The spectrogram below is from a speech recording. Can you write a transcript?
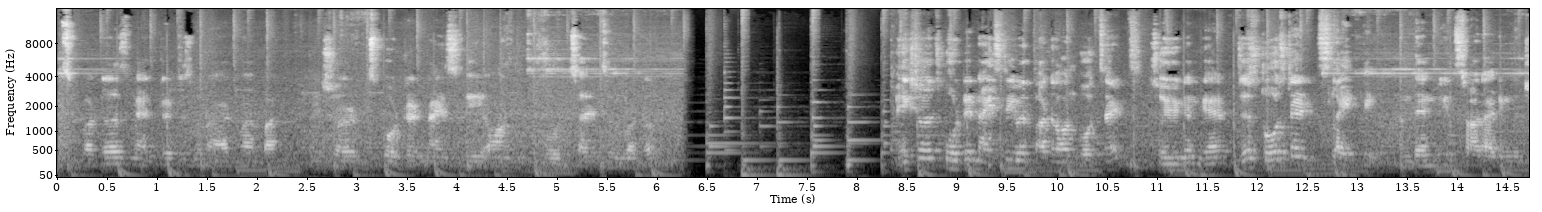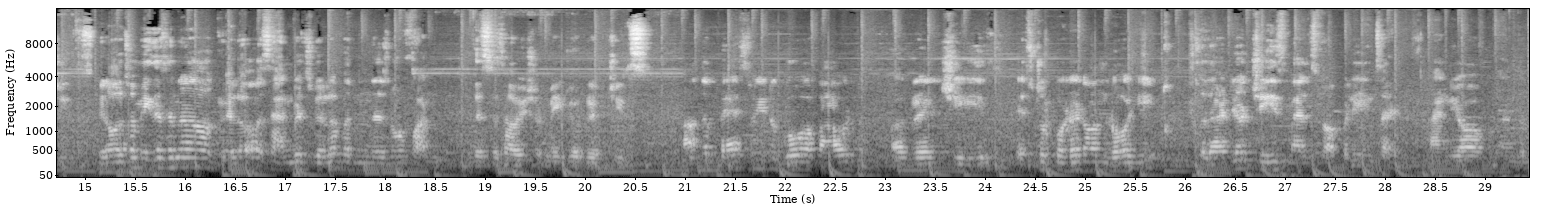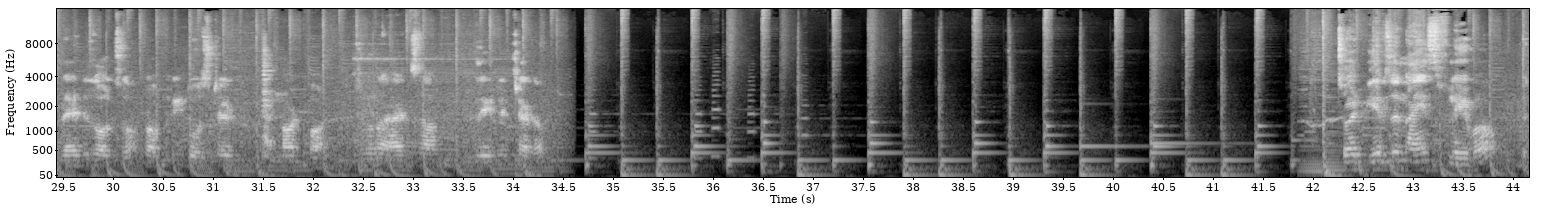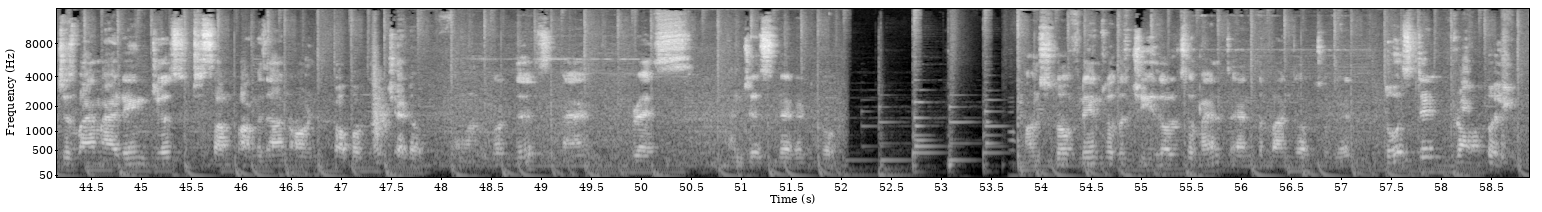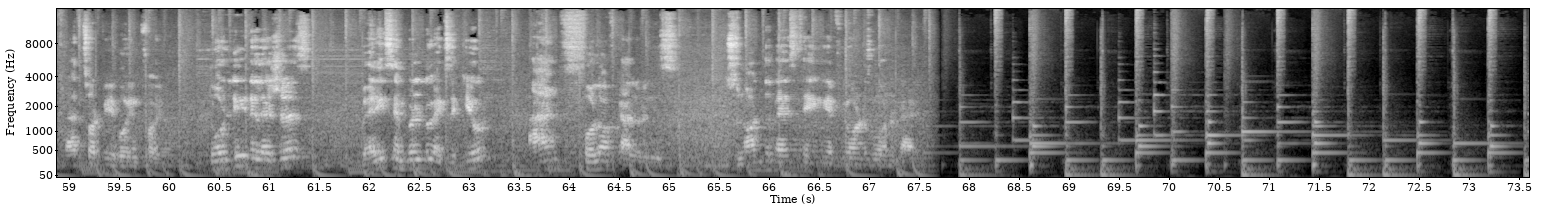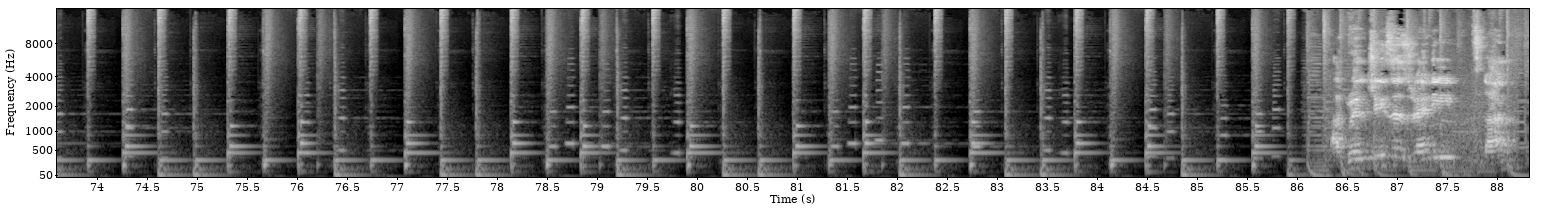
This butter is melted, just going to add my bun. Make sure it's coated nicely on both sides of the butter. Make sure it's coated nicely with butter on both sides so you can get just toast it slightly and then we'll start adding the cheese. You'll also make this in a griller, a sandwich griller, but there's no fun. This is how you should make your grilled cheese. Now the best way to go about a grilled cheese is to put it on low heat so that your cheese melts properly inside and your and the bread is also properly toasted and not burnt. So I'm to add some grated cheddar. It gives a nice flavor, which is why I'm adding just some parmesan on top of the cheddar. I want to put this and press and just let it go. On slow flame so the cheese also melts and the buns also get toasted properly. That's what we're going for here. Totally delicious, very simple to execute and full of calories. It's not the best thing if you want to go on a diet. Our grilled cheese is ready, it's done.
